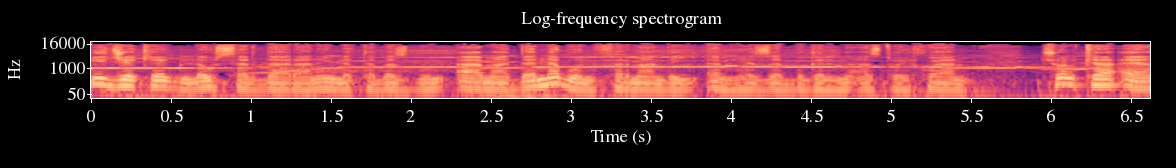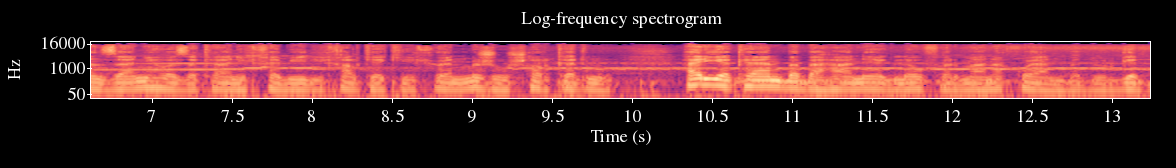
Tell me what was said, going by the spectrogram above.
هیچ یەکێک لەو سەردارانەی لە تەبەز بوون ئامادە نەبوون فەرماندەی ئەم هێزە بگرنە ئەستۆی خۆیان چونکە ئەیانزانی هۆزەکانی خەبیری خەڵکێکی خوێن مژ و شەڕکردن و هەریەکەیان بە بەهانەیەک لەو فەرمانە خۆیان بەدوورگرت،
